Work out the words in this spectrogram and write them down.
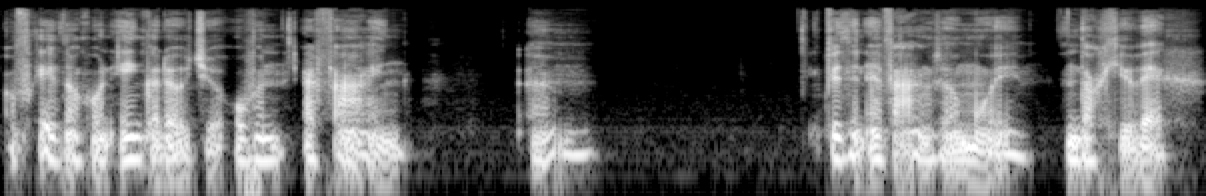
of geef dan gewoon één cadeautje of een ervaring. Um, ik vind een ervaring zo mooi. Een dagje weg.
